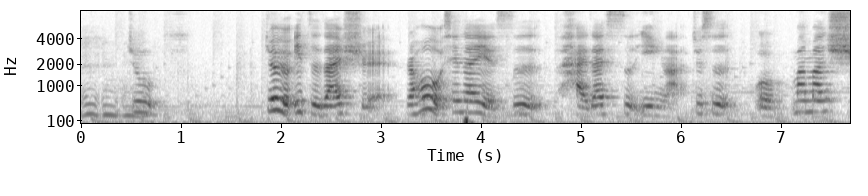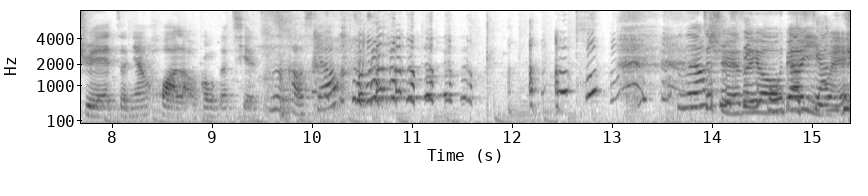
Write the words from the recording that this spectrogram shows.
嗯嗯，就。就有一直在学，然后我现在也是还在适应啦，就是我慢慢学怎样花老公的钱，是很好笑，真的要学的哟，不要以为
